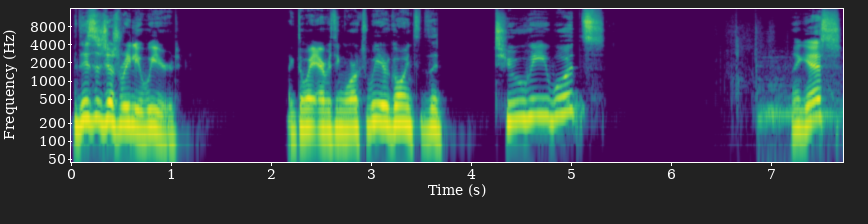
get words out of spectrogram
This is just really weird. Like the way everything works. We are going to the Towhee Woods. I guess.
